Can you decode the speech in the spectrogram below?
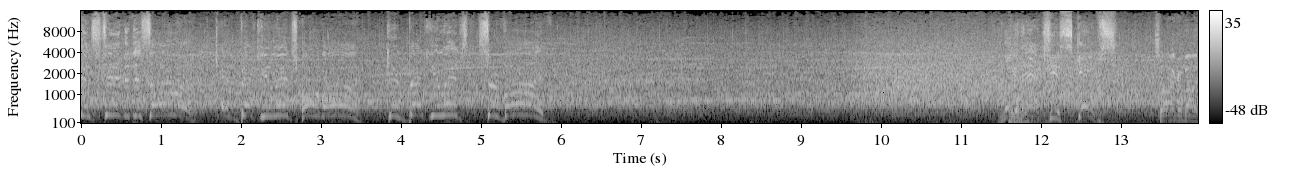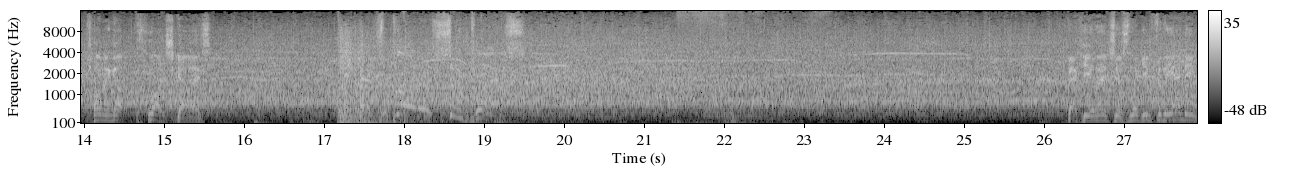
cinched in the disarmer. Can Becky Lynch hold on? Can Becky Lynch survive? Look at that, she escapes. Talk about coming up clutch, guys. Exploder suplex. Becky Lynch is looking for the ending.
